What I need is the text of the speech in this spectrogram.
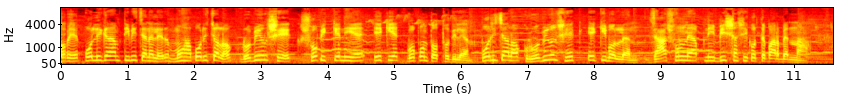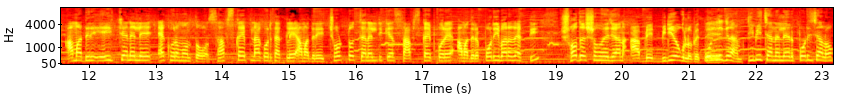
তবে পলিগ্রাম টিভি চ্যানেলের মহাপরিচালক রবিউল শেখ শফিককে নিয়ে একই এক গোপন তথ্য দিলেন। পরিচালক রবিউল শেখ একই বললেন, যা শুনলে আপনি বিশ্বাসই করতে পারবেন না। আমাদের এই চ্যানেলে এখনও মন্ত সাবস্ক্রাইব না করে থাকলে আমাদের এই ছোট্ট চ্যানেলটিকে সাবস্ক্রাইব করে আমাদের পরিবারের একটি সদস্য হয়ে যান আপডেট ভিডিওগুলো পেতে। পল্লীগ্রাম টিভি চ্যানেলের পরিচালক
